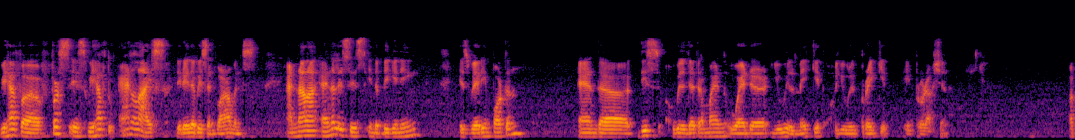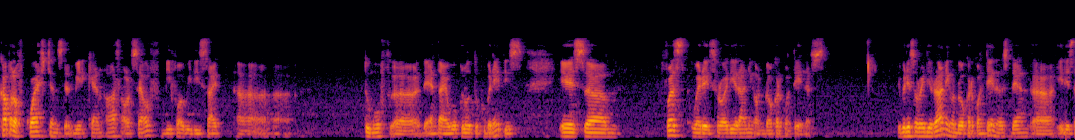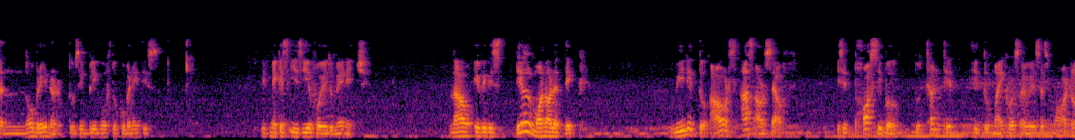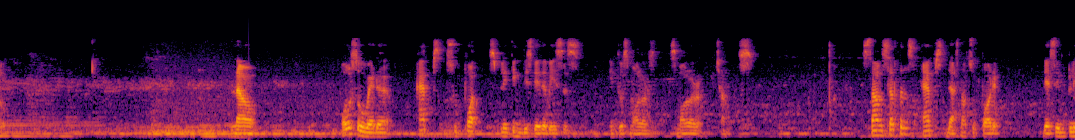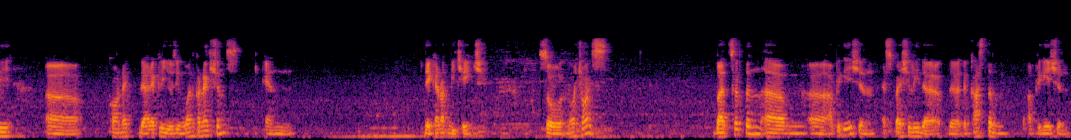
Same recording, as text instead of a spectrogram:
we have uh, first is we have to analyze the database environments. Anal analysis in the beginning is very important and uh, this will determine whether you will make it or you will break it in production. A couple of questions that we can ask ourselves before we decide uh, to move uh, the entire workload to Kubernetes is um, first whether it's already running on Docker containers. If it is already running on Docker containers, then uh, it is a no-brainer to simply move to Kubernetes. It makes it easier for you to manage. Now, if it is still monolithic, we need to ask ourselves, is it possible to turn it into microservices model? Now, also whether apps support splitting these databases into smaller, smaller chunks. Some certain apps does not support it. They simply uh, connect directly using one connections and they cannot be changed so no choice but certain um, uh, application especially the, the, the custom application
